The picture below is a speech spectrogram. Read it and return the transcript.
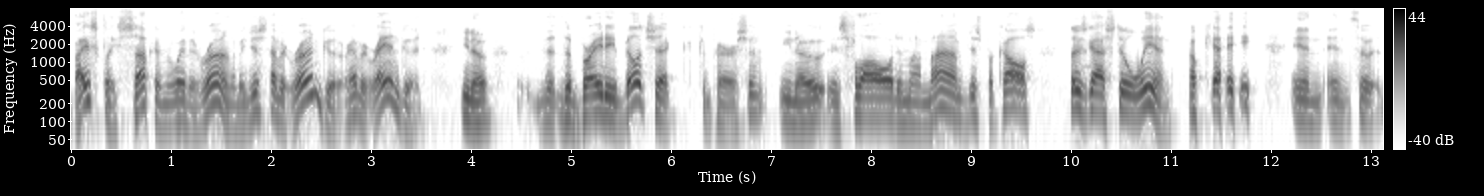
basically sucking the way they run. I mean, just have it run good, have it ran good. You know, the the Brady Belichick comparison, you know, is flawed in my mind just because those guys still win. Okay. And and so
